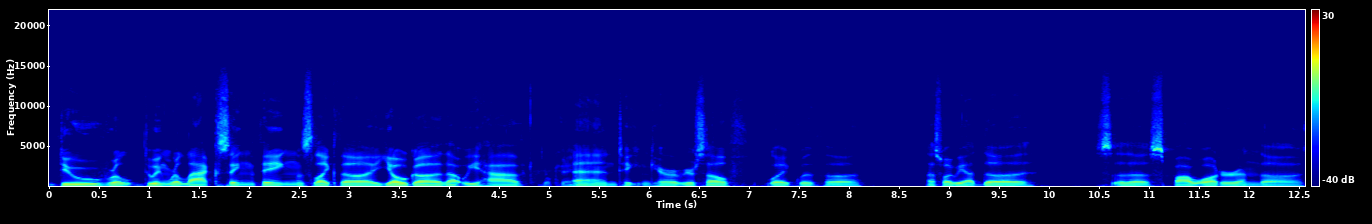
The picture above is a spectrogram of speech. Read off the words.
Do rel doing relaxing things like the yoga that we have Okay. and taking care of yourself. Like with uh, that's why we had the s- the spa water and the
